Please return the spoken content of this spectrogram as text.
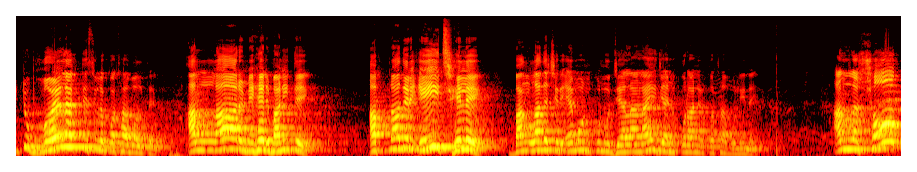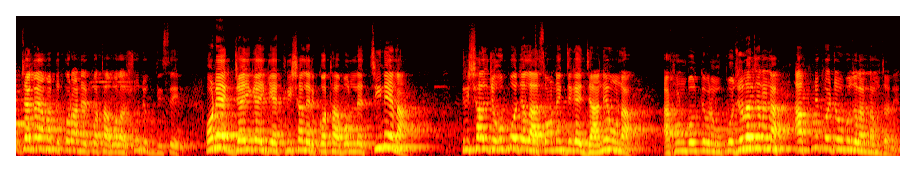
একটু ভয় লাগতেছিল কথা বলতে। আল্লাহর মেহেরবাণীতে আপনাদের এই ছেলে বাংলাদেশের এমন কোনো জেলা নাই যে আমি কোরআনের কথা বলি নাই। আল্লাহ সব জায়গায় আমাকে কোরআনের কথা বলার সুযোগ দিছে। অনেক জায়গায় গিয়ে ত্রিশালের কথা বললে চিনে না। ত্রিশাল যে উপজেলা আছে, অনেক জায়গায় জানেও না। এখন বলতে পারেন উপজেলা জানে না, আপনি কয়টা উপজেলার নাম জানেন?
